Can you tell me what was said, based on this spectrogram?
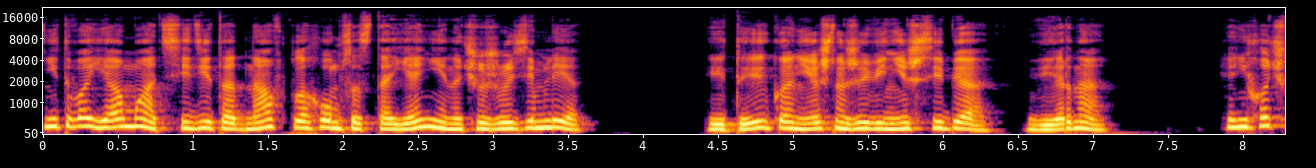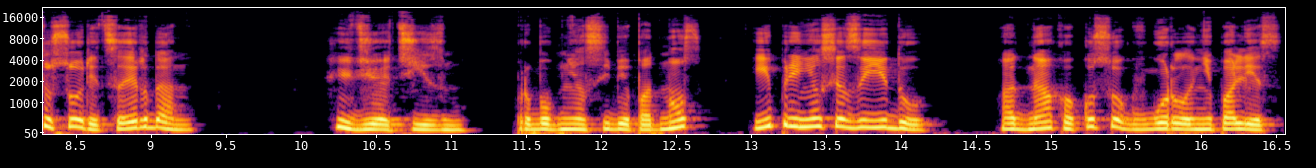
Не твоя мать сидит одна в плохом состоянии на чужой земле. И ты, конечно же, винишь себя, верно? Я не хочу ссориться, Эрдан. «Идиотизм!» – пробубнил себе под нос и принялся за еду. Однако кусок в горло не полез.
